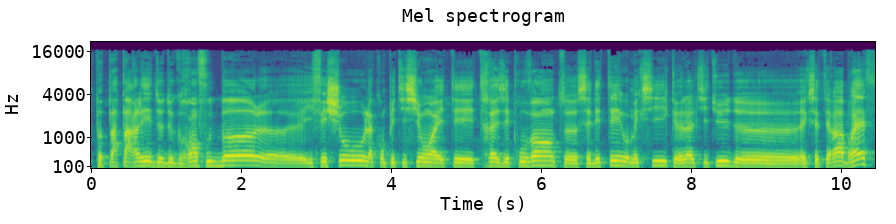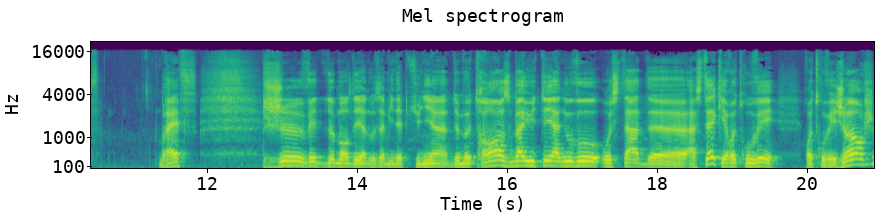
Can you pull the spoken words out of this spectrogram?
On peut pas parler de, de grand football. Euh, il fait chaud, la compétition a été très éprouvante. C'est l'été au Mexique, l'altitude, etc. Bref, bref. Je vais demander à nos amis neptuniens de me transbahuter à nouveau au stade Aztec et retrouver, retrouver Georges,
